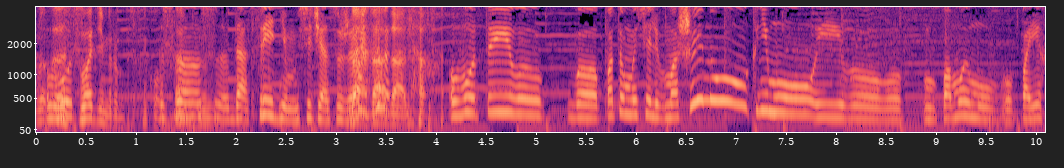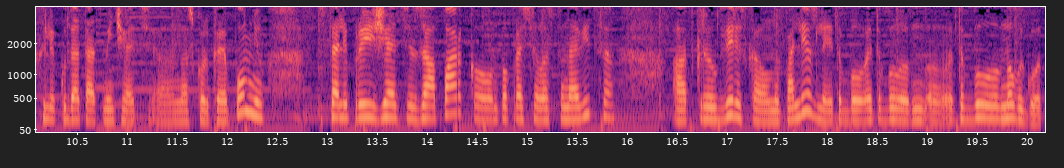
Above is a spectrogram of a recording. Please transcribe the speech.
Э, вот. С Владимиром Пресняковым, с, да? С, да, средним сейчас уже. Да, да, да. да. Вот, и э, потом мы сели в машину к нему, и, по-моему, поехали куда-то отмечать, насколько я помню. Стали проезжать зоопарк, он попросил остановиться открыл дверь и сказал, ну полезли. Это, был, это, было, это был Новый год.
